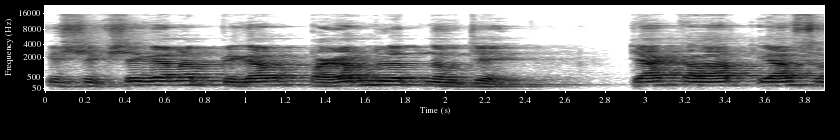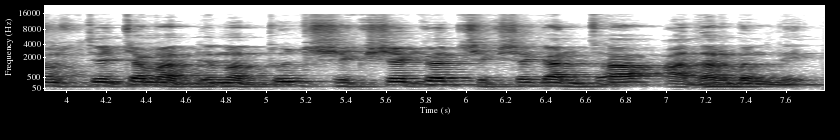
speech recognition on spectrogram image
की शिक्षकांना पिगार पगार मिळत नव्हते त्या काळात या संस्थेच्या माध्यमातून शिक्षकच शिक्षकांचा आधार बनले.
